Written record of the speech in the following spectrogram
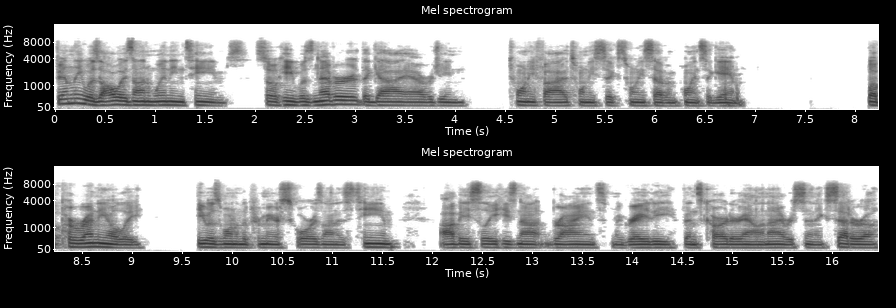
Finley was always on winning teams. So he was never the guy averaging 25, 26, 27 points a game. But perennially, he was one of the premier scorers on his team. Obviously, he's not Bryant, McGrady, Vince Carter, Allen Iverson, etc.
